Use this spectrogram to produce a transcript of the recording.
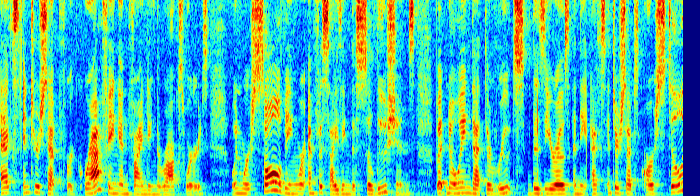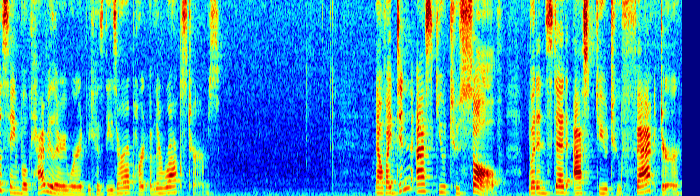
x-intercept for graphing and finding the rocks words, when we're solving, we're emphasizing the solutions, but knowing that the roots, the zeros, and the x-intercepts are still the same vocabulary word because these are a part of the rocks terms. Now, if I didn't ask you to solve, but instead asked you to factor,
